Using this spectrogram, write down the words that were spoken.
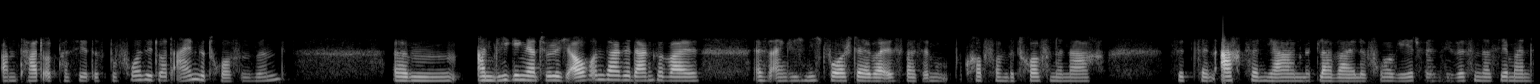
am Tatort passiert ist, bevor sie dort eingetroffen sind. Ähm, an die ging natürlich auch unser Gedanke, weil es eigentlich nicht vorstellbar ist, was im Kopf von Betroffenen nach 17, 18 Jahren mittlerweile vorgeht, wenn sie wissen, dass jemand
